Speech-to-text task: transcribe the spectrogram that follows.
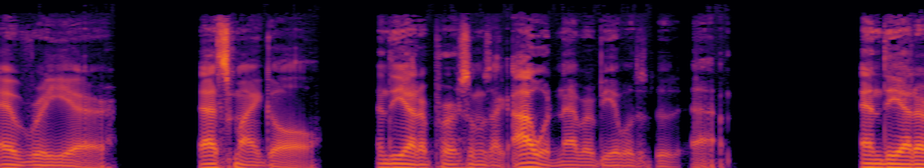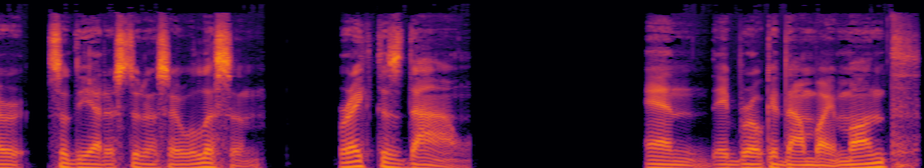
every year. That's my goal. And the other person was like, I would never be able to do that. And the other, so the other student said, Well, listen, break this down. And they broke it down by month,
